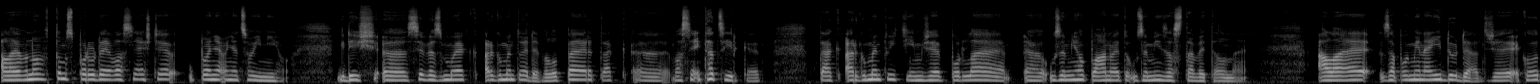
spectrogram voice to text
Ale ono v tom sporu jde vlastně ještě úplně o něco jiného. Když uh, si vezmu, jak argumentuje developer, tak vlastně i ta církev, tak argumentují tím, že podle územního plánu je to území zastavitelné ale zapomínají dodat, že jako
